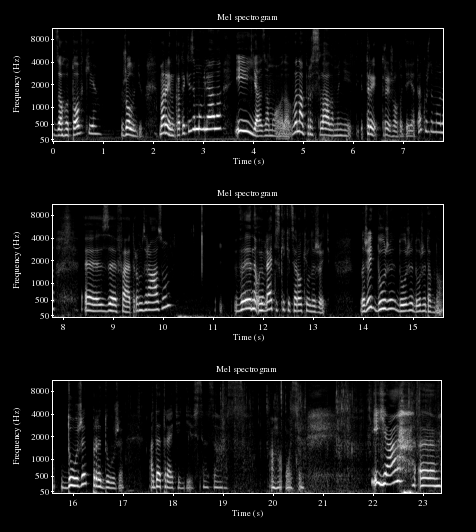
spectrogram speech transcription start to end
заготовки жолудів. Маринка таки замовляла, і я замовила. Вона прислала мені три, три жолудя, я також замовила е, з фетром зразу. Ви не уявляєте, скільки це років лежить. Лежить дуже, дуже, дуже давно. Дуже придуже. А де третій дівся? Зараз. Ага, ось він. І я. Е,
